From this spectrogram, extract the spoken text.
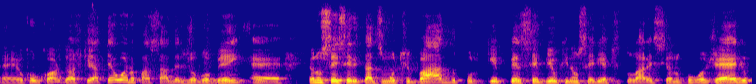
É, eu concordo. Eu acho que até o ano passado ele jogou bem. É, eu não sei se ele está desmotivado, porque percebeu que não seria titular esse ano com o Rogério.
